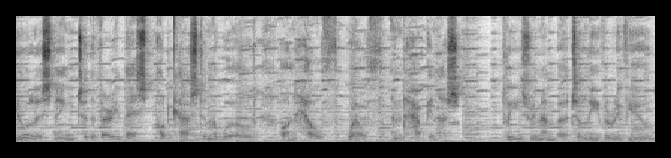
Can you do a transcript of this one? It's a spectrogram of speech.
You're listening to the very best podcast in the world on health, wealth, and happiness. Please remember to leave a review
